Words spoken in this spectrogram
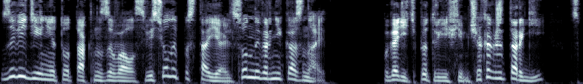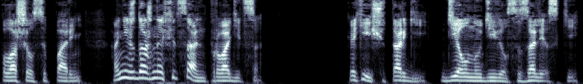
«Заведение то так называлось. Веселый постояльц. Он наверняка знает». «Погодите, Петр Ефимович, а как же торги?» — сполошился парень. «Они же должны официально проводиться». «Какие еще торги?» — деланно удивился Залесский.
